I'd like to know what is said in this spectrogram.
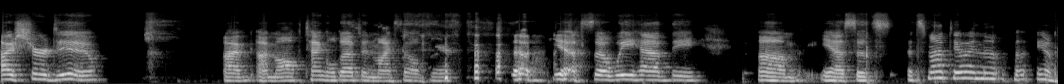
I sure do. I'm I'm all tangled up in myself here. so, yeah, so we have the um yes, it's it's not doing that, but yeah.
